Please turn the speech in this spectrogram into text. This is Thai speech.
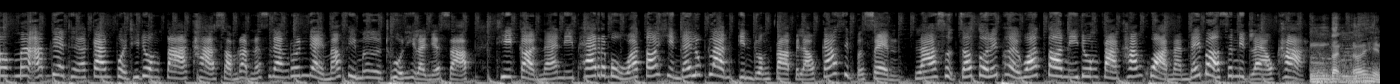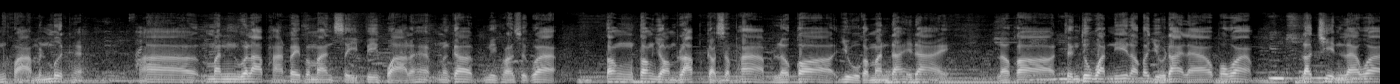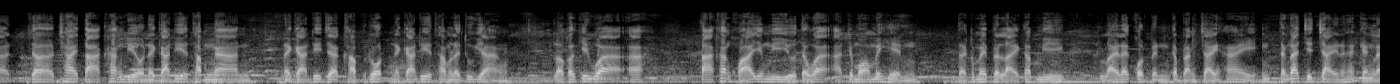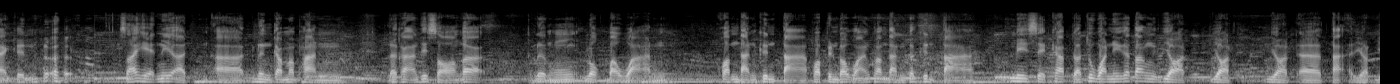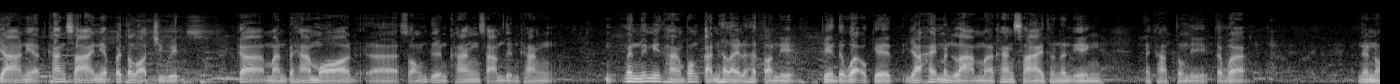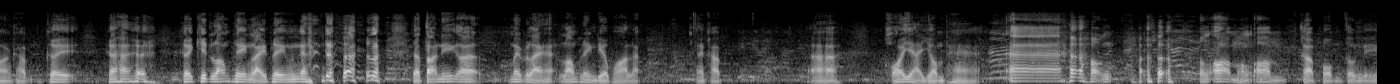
ออกมาอัปเดตถึงอาการป่วยที่ดวงตาค่ะสำหรับนักแสดงรุ่นใหญ่มากฝีมือทูตฮิรัญยทรัพย์ที่ก่อนหน้านี้แพทย์ระบุว่าต้อหินได้ลุกลามกินดวงตาไปแล้ว 90%ล่าสุดเจ้าตัวได้เผยว่าตอนนี้ดวงตาข้างขวานั้นได้บอดสนิทแล้วค่ะแต่ก็เห็นขวามันมืดฮะมันเวลาผ่านไปประมาณ 4 ปีกว่าแล้วฮะมันก็มีความรู้สึกว่าต้องต้องยอมรับกับสภาพแล้วก็อยู่กับมันได้ได้ แล้วก็ถึงทุกวันนี้เราก็อยู่ได้แล้ว เพราะว่าเราชินแล้วว่าจะใช้ตาข้างเดียวในการที่จะทำงาน ในการที่จะขับรถในการที่จะทำอะไรทุกอย่าง เราก็คิดว่าอะตาข้างขวายังมีอยู่ แต่ว่าอาจจะมองไม่เห็น แต่ก็ไม่เป็นไรครับมีหลายหลายๆคนเป็นกำลังใจให้ทางด้านจิตใจนะฮะแข็งแรงขึ้น สาเหตุนี่อาจอ่าหนึ่งกรรมพันธุ์แล้วก็อันที่สองก็เรื่องของโรคเบาหวาน ความดันขึ้นตาพอเป็นเบาหวานความดันก็ขึ้นตา มีสิทธิ์ครับแต่ทุกวันนี้ก็ต้องหยอดหยอดหยอดเอ่อตาหยอดยาเนี่ยข้างซ้ายเนี่ยไปตลอดชีวิต ก็หมันไปหาหมอเอ่อสองเดือนครั้งสามเดือนครั้ง มันไม่มีทางป้องกันอะไรแล้วตอนนี้ เพียงแต่ว่าโอเคอย่าให้มันลามมาข้างซ้ายเท่านั้นเองนะครับ ตรงนี้แต่ว่าแน่นอนครับเคยเคยคิดร้องเพลงหลายเพลงเหมือนกันแต่ตอนนี้ก็ไม่เป็นไรฮะร้องเพลงเดียวพอแล้วนะครับอ่า ขออย่ายอมแพ้อ่าของของอ้อมของอ้อมครับผมตรงนี้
